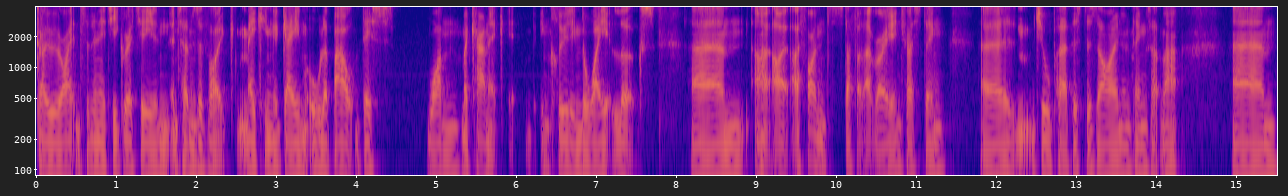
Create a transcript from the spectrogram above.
go right into the nitty gritty in, in terms of like making a game all about this one mechanic including the way it looks. Um, I, I find stuff like that very interesting uh, dual purpose design and things like that. Um,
